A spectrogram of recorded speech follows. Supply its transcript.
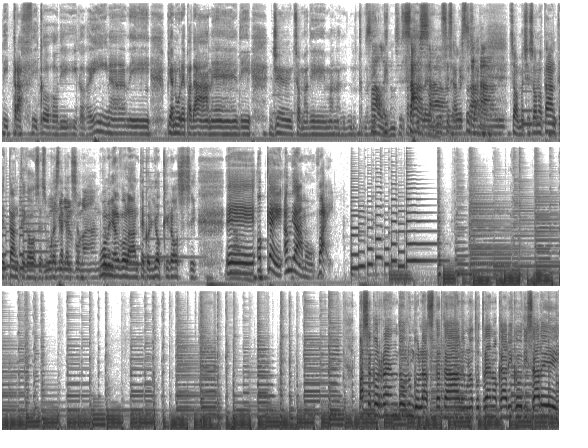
di traffico di cocaina, di pianure padane, di insomma di, Sale, di- non si sa. sale, Sale, non si sa questo sale. statali. Insomma, ci sono tante tante cose su Uomini questa al canzone. volante. Uomini al volante con gli occhi rossi. Eh, ok, andiamo, vai. Passa correndo lungo la statale un autotreno carico di sale.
